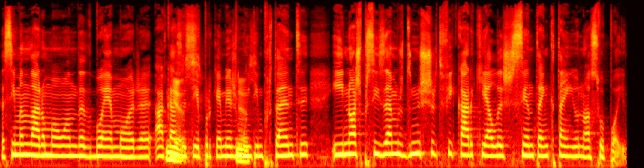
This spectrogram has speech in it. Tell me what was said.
assim mandar uma onda de bom amor à Casa Yes. T porque é mesmo Yes. muito importante e nós precisamos de nos certificar que elas sentem que têm o nosso apoio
